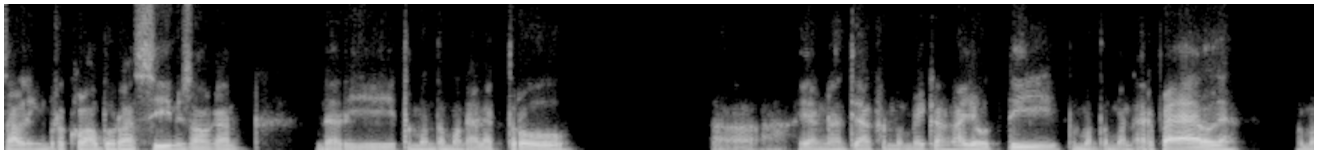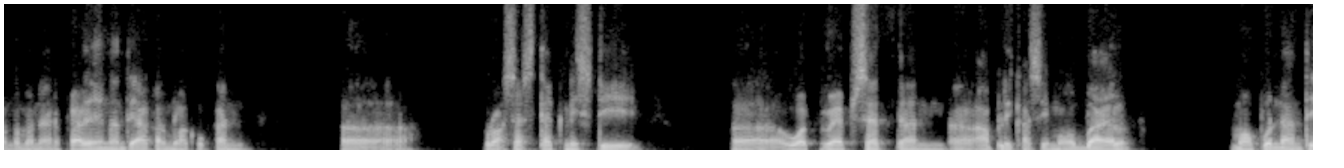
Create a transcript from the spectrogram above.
saling berkolaborasi misalkan dari teman-teman elektro eh, yang nanti akan memegang IoT, teman-teman RPL ya, teman-teman RPL yang nanti akan melakukan eh, proses teknis di web website dan aplikasi mobile, maupun nanti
